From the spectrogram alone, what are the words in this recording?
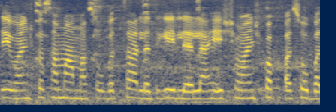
देवांश कसा मामासोबत चालत गेलेला आहे शिवांश पप्पासोबत.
